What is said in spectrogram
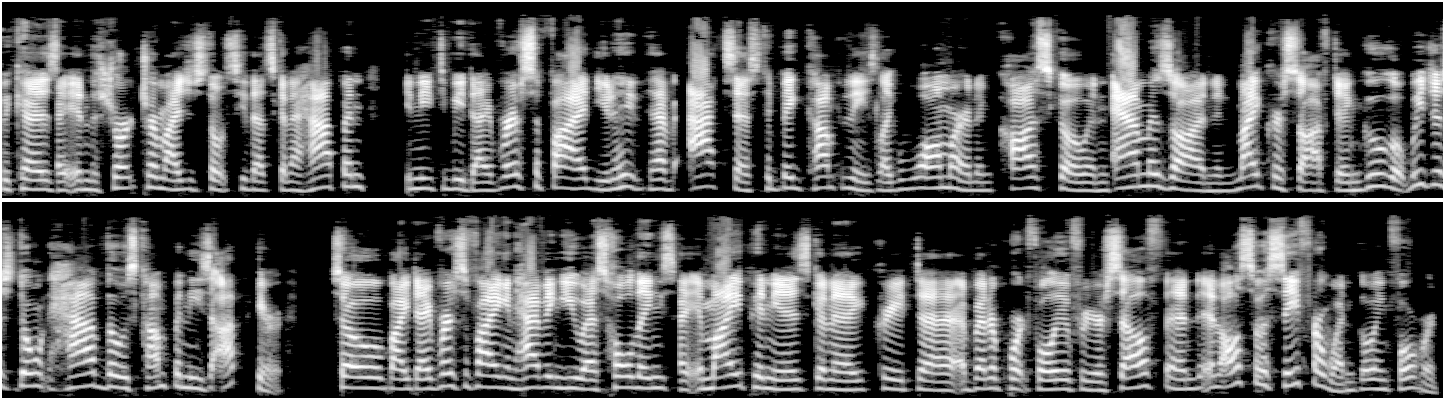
because in the short term, I just don't see that's going to happen. You need to be diversified. You need to have access to big companies like Walmart and Costco and Amazon and Microsoft and Google. We just don't have those companies up here. So by diversifying and having U.S. holdings, in my opinion, is going to create a, a, better portfolio for yourself and, and also a safer one going forward.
